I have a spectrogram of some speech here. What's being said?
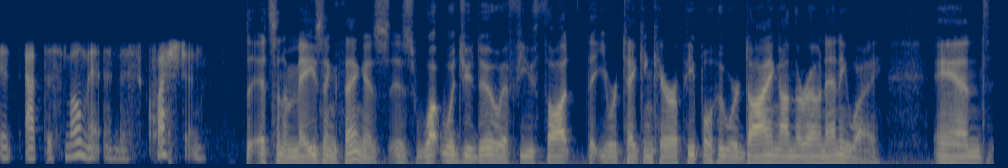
in, at this moment and this question? It's an amazing thing. Is is what would you do if you thought that you were taking care of people who were dying on their own anyway, and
